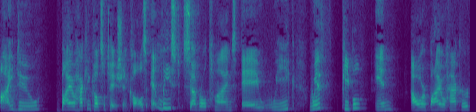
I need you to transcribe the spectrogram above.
I do biohacking consultation calls at least several times a week with people in our biohacker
